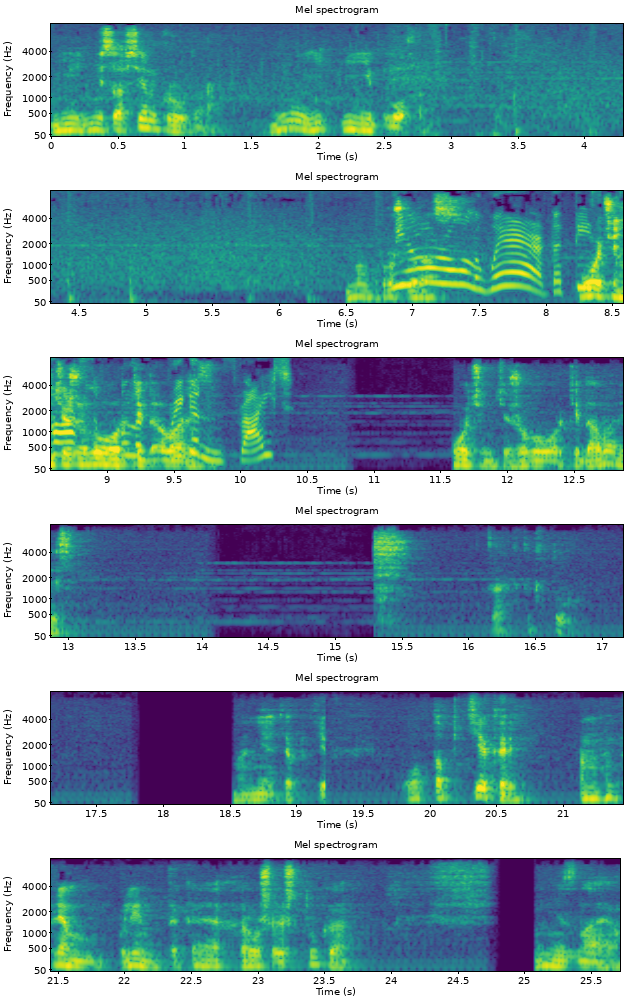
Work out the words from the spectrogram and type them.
Не, не совсем круто. Ну и, и неплохо. Ну, в прошлый раз Очень тяжело орки давались. очень тяжело орки давались. Так, ты кто? Нанять аптеку. Вот аптекарь. Она прям, блин, такая хорошая штука. Ну, Не знаю.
